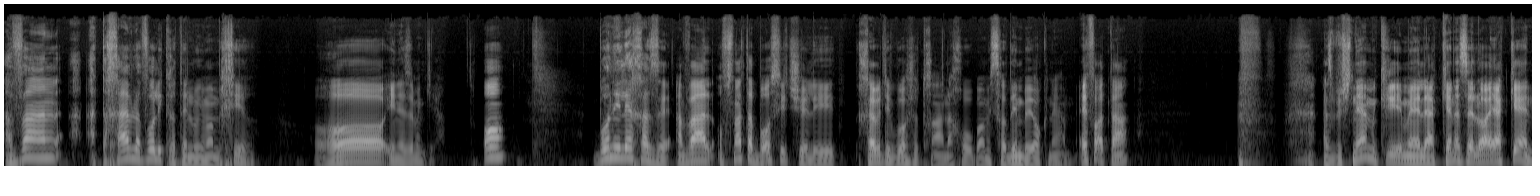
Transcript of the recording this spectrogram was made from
אבל אתה חייב לבוא לקראתנו עם המחיר. או, הנה זה מגיע. או, בוא נלך על זה, אבל אופנת הבוסית שלי חייבת לפגוש אותך, אנחנו במשרדים ביוקנעם. איפה אתה? אז בשני המקרים האלה, הכן הזה לא היה כן,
